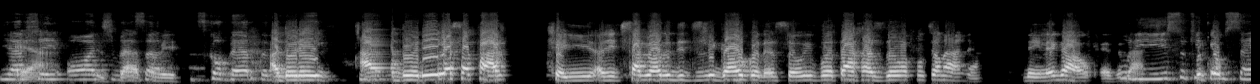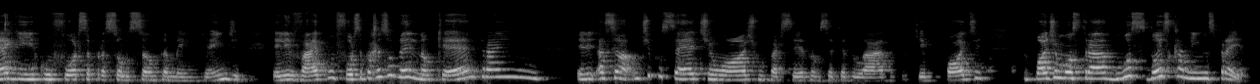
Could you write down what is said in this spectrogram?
E é, achei é, ótima exatamente. essa descoberta. Adorei, adorei essa parte aí. A gente sabe a hora de desligar o coração e botar a razão a funcionar, né? Bem legal, é verdade. Por isso que Porque consegue ir com força para a solução também, entende? Ele vai com força para resolver, ele não quer entrar em. Ele, assim, ó, um tipo 7 é um ótimo parceiro para você ter do lado, porque pode, pode mostrar duas, dois caminhos para ele.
